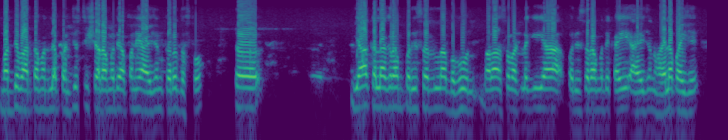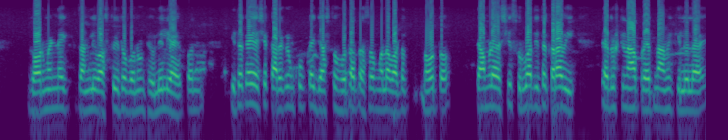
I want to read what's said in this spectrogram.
मध्य भारतामधल्या पंचवीस तीस शहरामध्ये आपण हे आयोजन करत असतो. तर या कलाग्राम परिसराला बघून मला असं वाटलं की या परिसरामध्ये काही आयोजन व्हायला पाहिजे. गव्हर्नमेंटने एक चांगली वास्तू इथं बनवून ठेवलेली आहे. पण इथं काही असे कार्यक्रम खूप काही जास्त होतात असं मला वाटत नव्हतं. त्यामुळे अशी सुरुवात इथं करावी त्या दृष्टीने हा प्रयत्न आम्ही केलेला आहे.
